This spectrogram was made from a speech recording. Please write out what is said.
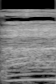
Ah.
